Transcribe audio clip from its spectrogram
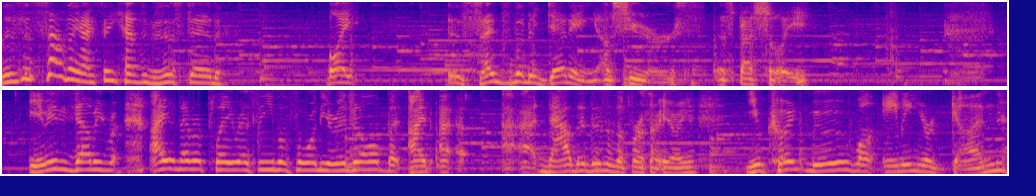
This is something I think has existed like since the beginning of shooters, especially. You mean to tell me I have never played Resident Evil 4 the original, but I, I, I, I now that this is the first time hearing it, you couldn't move while aiming your gun.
